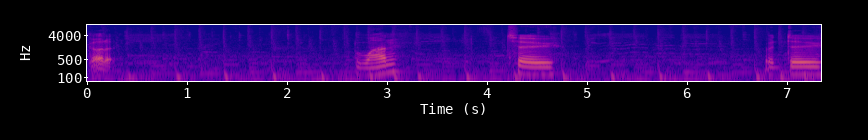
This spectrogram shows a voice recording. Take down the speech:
Got it. One, two, would do,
